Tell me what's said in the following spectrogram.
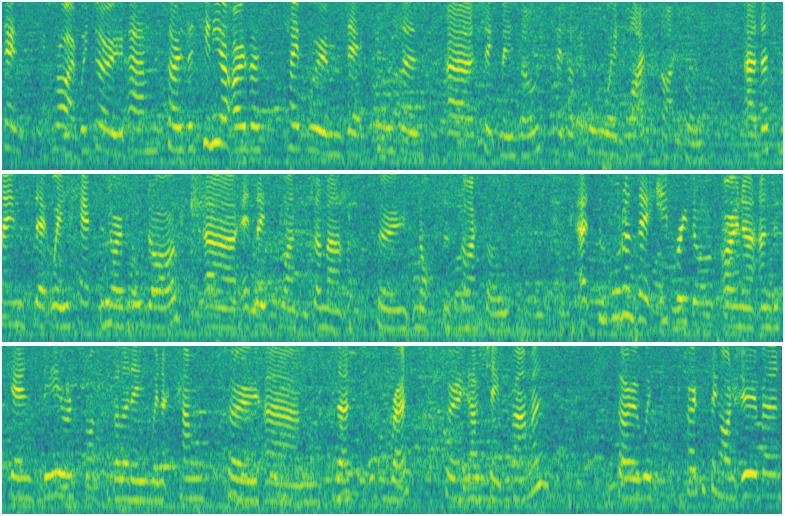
That's right, we do. Um, so the Taenia ovis tapeworm that causes uh, sheep measles has a four-week life cycle. Uh, this means that we have to dose all dogs uh, at least once a month to knock the cycle. It's important that every dog owner understands their responsibility when it comes to um, this risk to our sheep farmers. So we're focusing on urban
